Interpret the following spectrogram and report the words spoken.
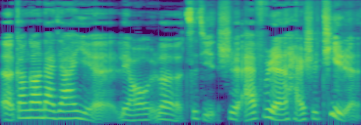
呃，刚刚大家也聊了自己是 F 人还是 T 人，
